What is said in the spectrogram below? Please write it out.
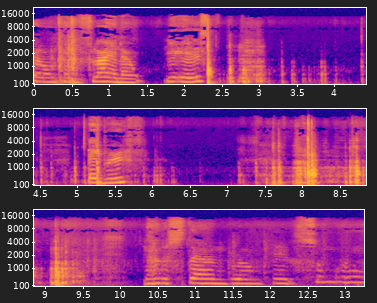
That one came flying out. It is Babe Ruth. Now the stand around here somewhere.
